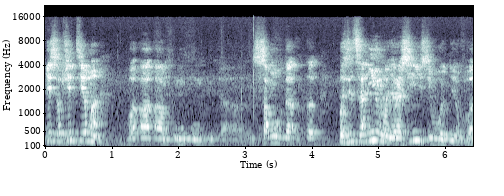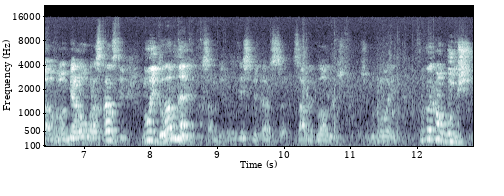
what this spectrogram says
Есть вообще тема э, э, э, само, да, э, позиционирования России сегодня в, в мировом пространстве. Ну и главное, на самом деле, вот здесь, мне кажется, самое главное, что, мы говорим, мы говорим о будущем.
